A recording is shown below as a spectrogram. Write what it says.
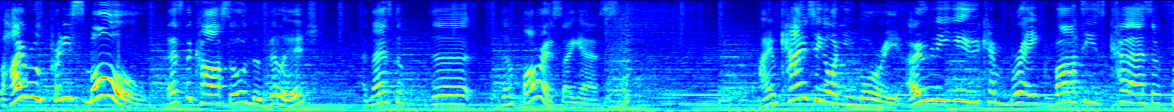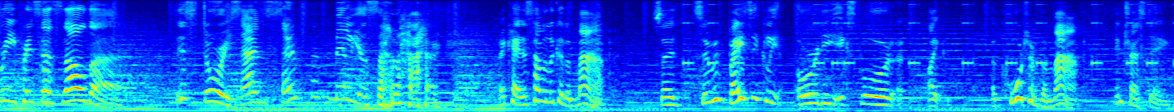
Hyrule's pretty small. There's the castle and the village. And there's the, the, the forest, I guess. I'm counting on you, Mori. Only you can break Vaati's curse and free Princess Zelda. This story sounds so familiar somehow. okay, let's have a look at the map. So, so we've basically already explored like a quarter of the map. Interesting.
